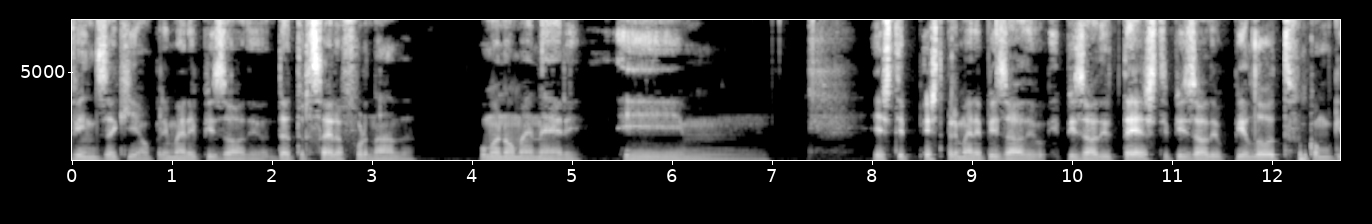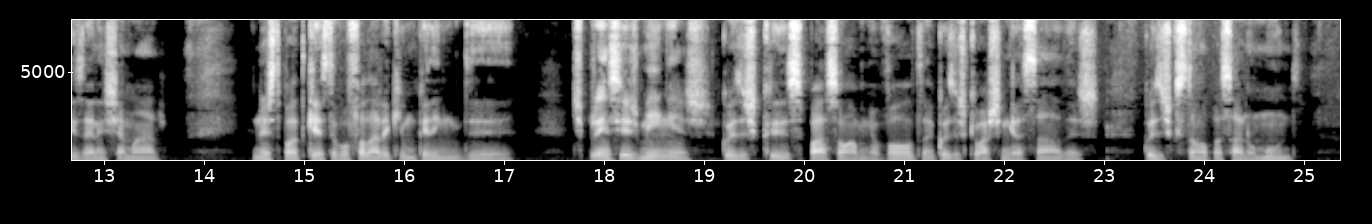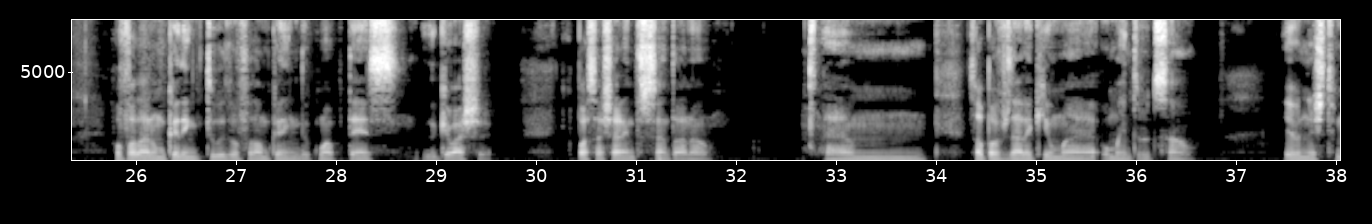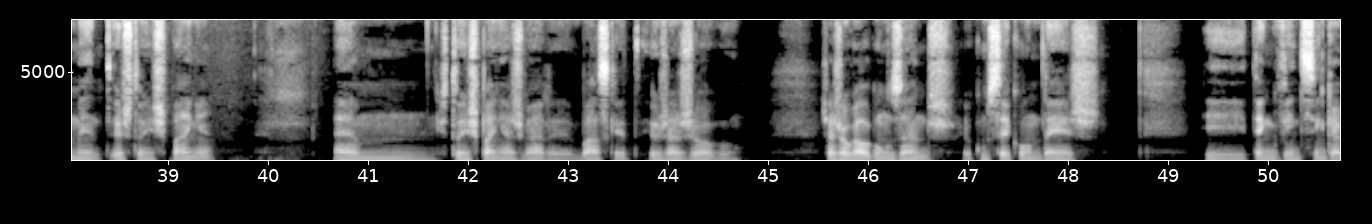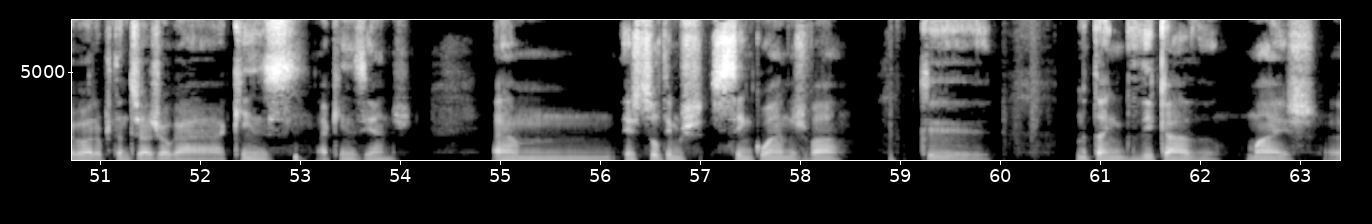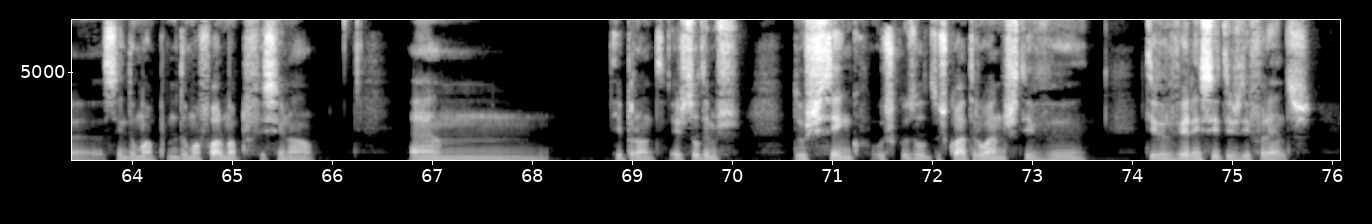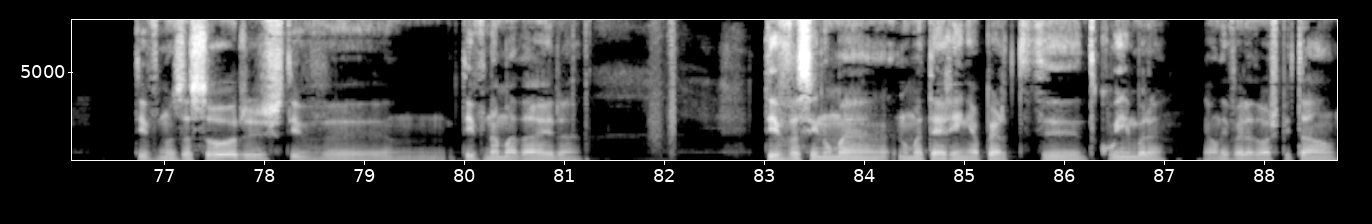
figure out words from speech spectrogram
bem-vindos aqui ao primeiro episódio da terceira fornada. O meu nome é Neri e hum, este, este primeiro episódio, episódio teste, episódio piloto, como quiserem chamar. Neste podcast eu vou falar aqui um bocadinho de, de experiências minhas, coisas que se passam à minha volta, coisas que eu acho engraçadas, coisas que se estão a passar no mundo. Vou falar um bocadinho de tudo, vou falar um bocadinho do que me apetece, do que eu acho que posso achar interessante ou não. Um, só para vos dar aqui uma, uma introdução. Eu neste momento eu estou em Espanha. Um, estou em Espanha a jogar eh, basquete. Eu já jogo já jogo há alguns anos. Eu comecei com 10 e tenho 25 agora, portanto já jogo há 15, há 15 anos. Um, estes últimos 5 anos vá que me tenho dedicado mais uh, assim de uma, de uma forma profissional. Um, e pronto, estes últimos dos 5, os, os últimos 4 anos estive, estive a viver em sítios diferentes. Estive nos Açores, estive, estive na Madeira, estive assim numa, numa terrinha perto de, de Coimbra, em Oliveira do Hospital.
